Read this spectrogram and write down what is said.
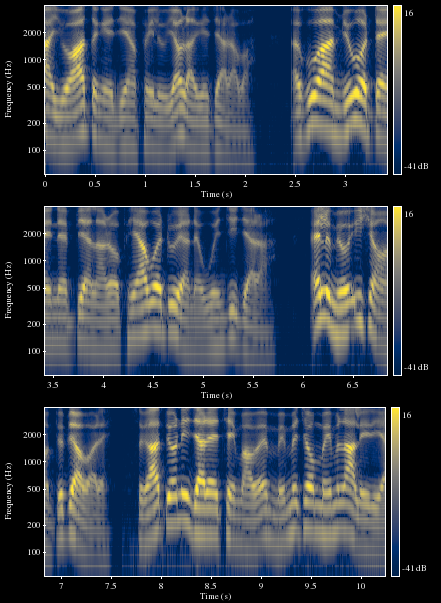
ကရွာတငယ်ချင်းကဖိတ်လို့ရောက်လာခဲ့ကြတာပါအခုကမြို့ပေါ်တိုင်နဲ့ပြန်လာတော့ဖះဘွဲတွေ့ရနဲ့ဝင်ကြည့်ကြတာအဲ့လိုမျိုးဣရှောင်ကပြပြပါတယ်စကားပြောနေကြတဲ့အချိန်မှာပဲမိမချောမိမလလေးတွေက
